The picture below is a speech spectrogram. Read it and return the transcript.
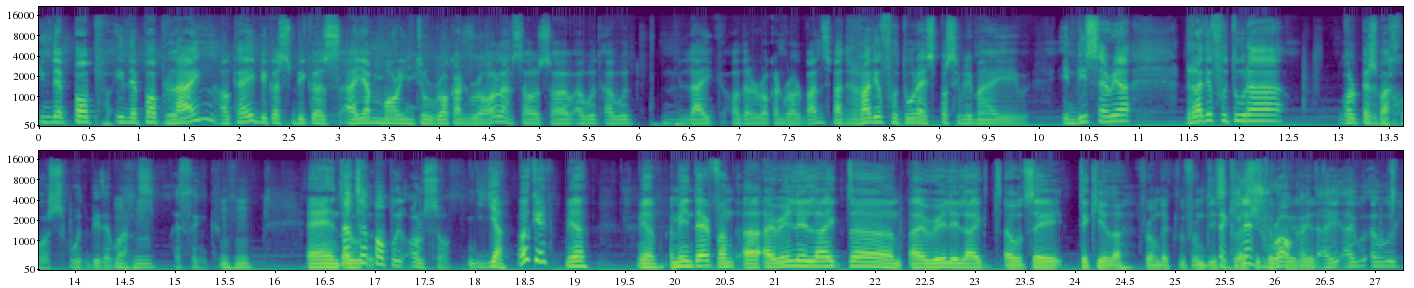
in the pop in the pop line, okay, because because I am more into rock and roll, and so so I would I would like other rock and roll bands, but Radio Futura is possibly my in this area. Radio Futura, Golpes Bajos would be the ones I think. And uh, That's a pop also. yeah, okay, yeah, yeah. I mean, they're fun. Uh, I really liked. Um, I really liked. I would say Tequila from the from this Tequila's classical rock. I, I, I would.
